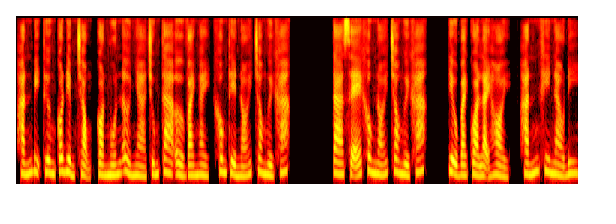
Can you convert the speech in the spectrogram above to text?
hắn bị thương có điểm trọng còn muốn ở nhà chúng ta ở vài ngày, không thể nói cho người khác. Ta sẽ không nói cho người khác. Tiểu bạch quả lại hỏi, hắn khi nào đi?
